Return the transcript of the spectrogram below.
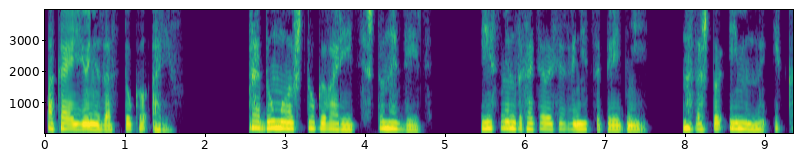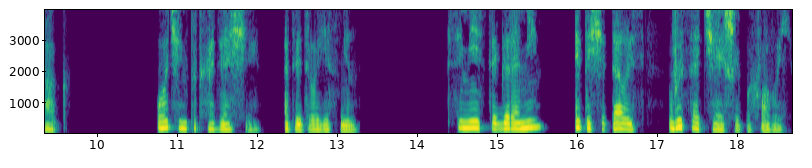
пока ее не застукал Ариф. Продумала, что говорить, что надеть. Ясмин захотелось извиниться перед ней. Но за что именно и как? «Очень подходящие», — ответила Ясмин. В семействе Гарами это считалось высочайшей похвалой.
